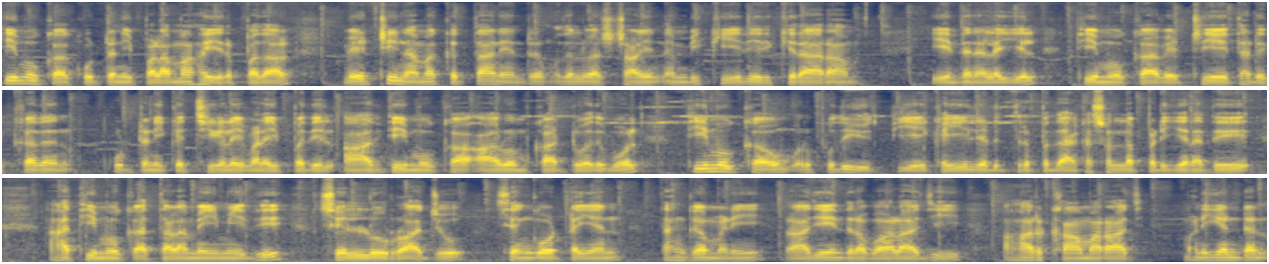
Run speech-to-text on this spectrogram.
திமுக கூட்டணி பலமாக இருப்பதால் வெற்றி நமக்குத்தான் என்று முதல்வர் ஸ்டாலின் நம்பிக்கையில் இருக்கிறாராம். இந்த நிலையில் திமுக வெற்றியை தடுக்கதன் கூட்டணி கட்சிகளை வளைப்பதில் அதிமுக ஆர்வம் காட்டுவது போல் திமுகவும் ஒரு புது யுக்தியை கையில் எடுத்திருப்பதாக சொல்லப்படுகிறது. அதிமுக தலைமை மீது செல்லூர் ராஜு செங்கோட்டையன் தங்கமணி ராஜேந்திர பாலாஜி ஆர். காமராஜ் மணிகண்டன்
